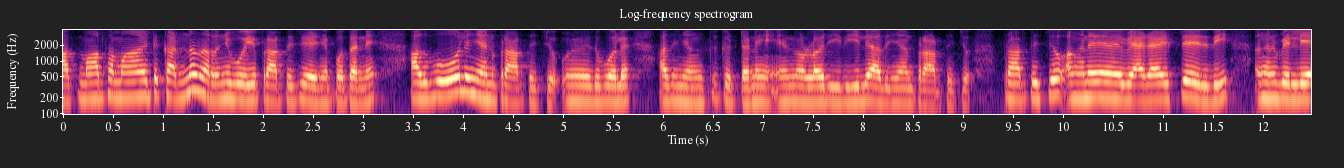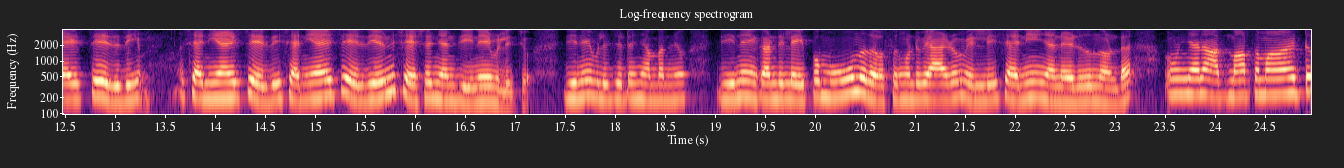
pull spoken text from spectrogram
ആത്മാർത്ഥമായിട്ട് കണ്ണ് നിറഞ്ഞു പോയി പ്രാർത്ഥിച്ചു കഴിഞ്ഞപ്പോൾ തന്നെ അതുപോലെ ഞാൻ പ്രാർത്ഥിച്ചു. ഇതുപോലെ അത് ഞങ്ങൾക്ക് കിട്ടണേ എന്നുള്ള രീതിയിൽ അത് ഞാൻ പ്രാർത്ഥിച്ചു. പ്രാർത്ഥിച്ചു അങ്ങനെ വ്യാഴാഴ്ച എഴുതി അങ്ങനെ വെള്ളിയാഴ്ച എഴുതി ശനിയാഴ്ച എഴുതി ശനിയാഴ്ച എഴുതിയതിന് ശേഷം ഞാൻ ജീനയെ വിളിച്ചു. ജീനയെ വിളിച്ചിട്ട് ഞാൻ പറഞ്ഞു ജീനയെ കണ്ടില്ലേ ഇപ്പം മൂന്ന് ദിവസം കൊണ്ട് വ്യാഴം വെള്ളി ശനി ഞാൻ എഴുതുന്നുണ്ട്. ഞാൻ ആത്മാർത്ഥമായിട്ട്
